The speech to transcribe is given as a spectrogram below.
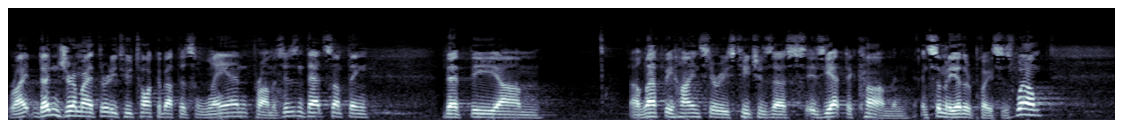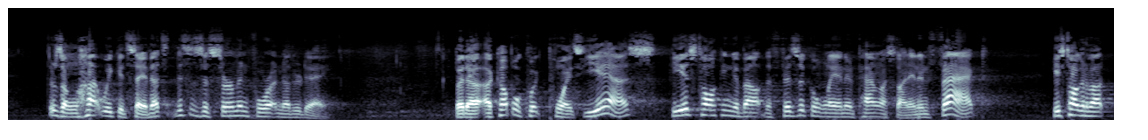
Right? Doesn't Jeremiah 32 talk about this land promise? Isn't that something that the um, uh, Left Behind series teaches us is yet to come, and, and so many other places? Well, there's a lot we could say. That's, this is a sermon for another day. But uh, a couple quick points. Yes, he is talking about the physical land in Palestine. And in fact, he's talking about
